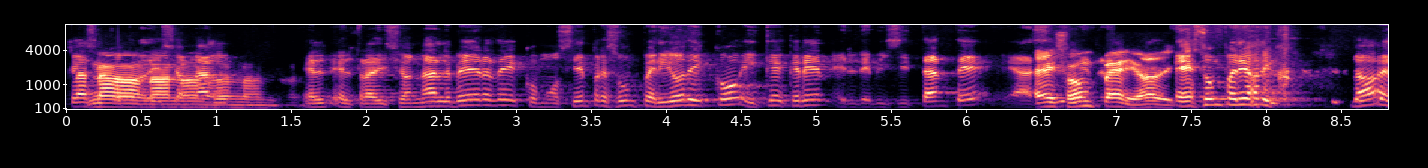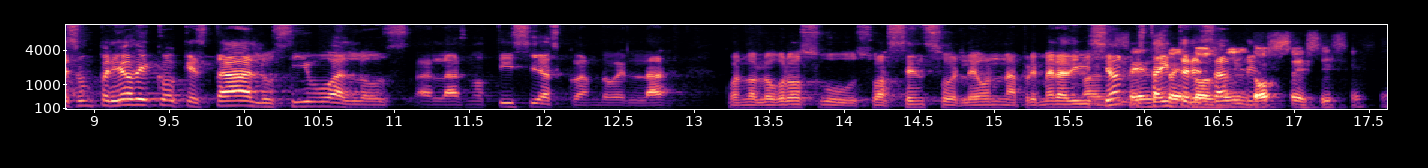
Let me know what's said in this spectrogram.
clásico tradicional. No, no, el, el, tradicional verde, como siempre, es un periódico. ¿Y qué creen? El de visitante. es un periódico. Es un periódico, ¿no? Es un periódico que está alusivo a, los, a las noticias cuando en la cuando logró su, su ascenso el León a primera división. Está interesante. 2012, sí, sí, sí.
